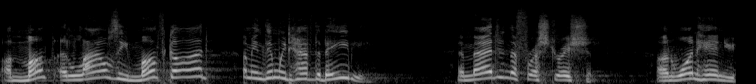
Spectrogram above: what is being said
a month, a lousy month, God? I mean, then we'd have the baby. Imagine the frustration. On one hand, you,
